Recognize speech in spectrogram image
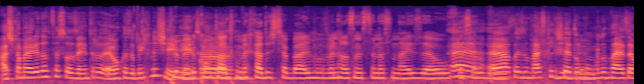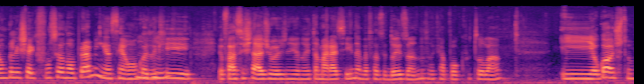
Acho que a maioria das pessoas entra, é uma coisa bem clichê. O primeiro entra... contato com o mercado de trabalho envolvendo relações internacionais é o Castelo É, é a coisa mais clichê do mundo, mas é um clichê que funcionou para mim, assim, é uma uhum. coisa que eu faço estágio hoje no Itamaraty, né, vai fazer dois anos, daqui a pouco eu tô lá. E eu gosto,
